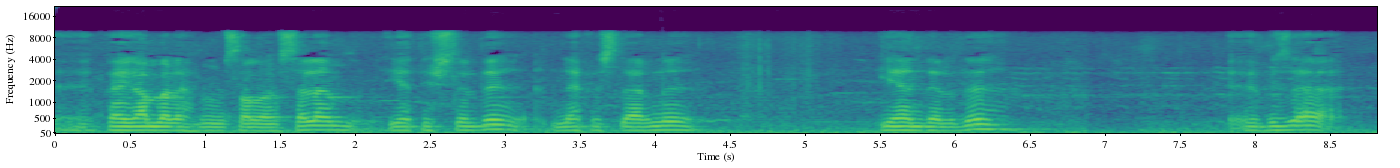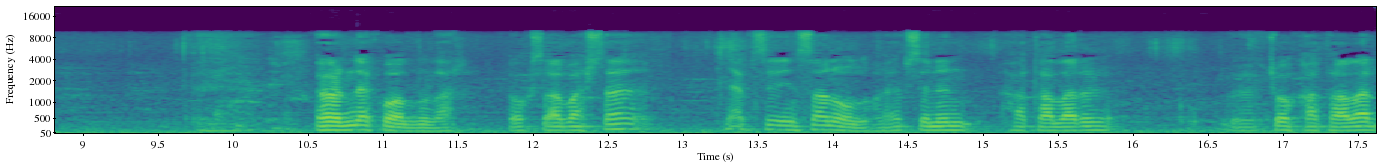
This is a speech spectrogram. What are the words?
e, Peygamber Efendimiz sallallahu aleyhi ve sellem yetiştirdi. Nefislerini yendirdi. E, bize e, örnek oldular. Yoksa başta hepsi insanoğlu. Hepsinin hataları e, çok hatalar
